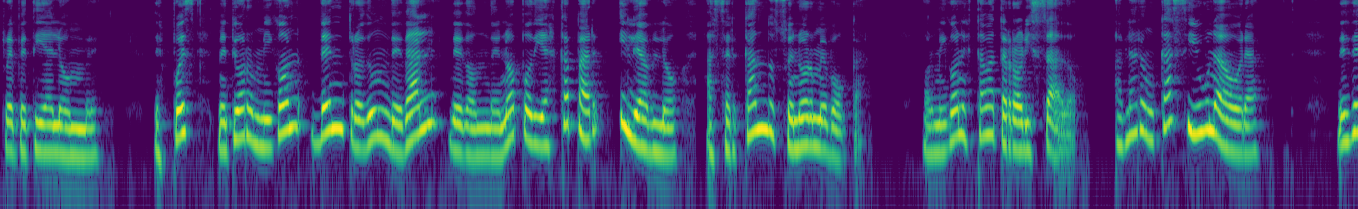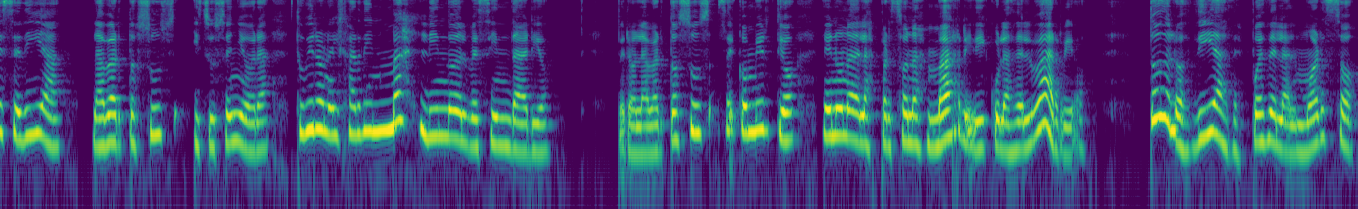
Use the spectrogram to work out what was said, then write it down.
repetía el hombre. Después metió hormigón dentro de un dedal de donde no podía escapar y le habló, acercando su enorme boca. Hormigón estaba aterrorizado. Hablaron casi una hora. Desde ese día, la Bertosus y su señora tuvieron el jardín más lindo del vecindario. Pero la Bertosus se convirtió en una de las personas más ridículas del barrio. Todos los días después del almuerzo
